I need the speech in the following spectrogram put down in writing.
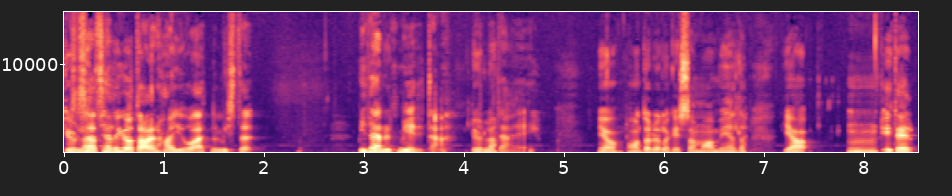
Kyllä. Sä saat sieltä jotain hajua, että mistä, mitä nyt mietitään Kyllä. ja mitä ei. Joo, on todellakin samaa mieltä. Ja mm, itse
